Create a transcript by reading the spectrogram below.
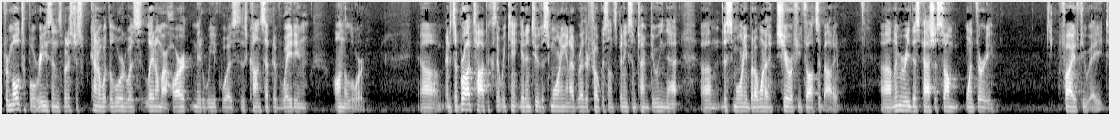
for multiple reasons, but it's just kind of what the Lord was laid on my heart midweek was this concept of waiting on the Lord. Um, and it's a broad topic that we can't get into this morning, and I'd rather focus on spending some time doing that um, this morning, but I want to share a few thoughts about it. Um, let me read this passage, Psalm 130, 5 through 8.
